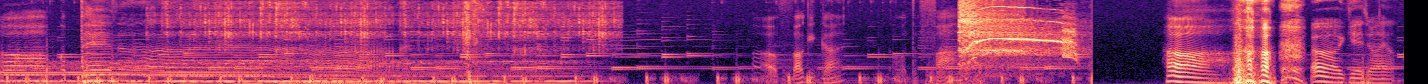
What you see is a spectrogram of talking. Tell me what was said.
아, 뭔가 배다. Oh fucking god. What the fuck? 아, 어, 이게 좋아요.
